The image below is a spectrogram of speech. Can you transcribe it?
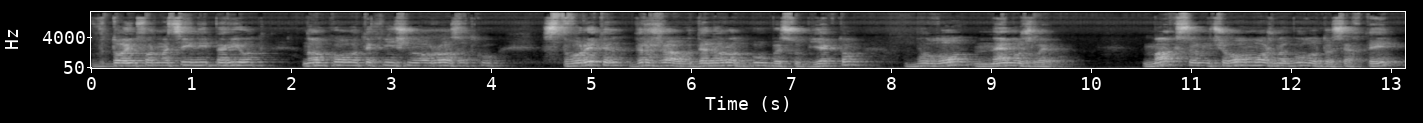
В доінформаційний період науково-технічного розвитку створити державу, де народ був би суб'єктом, було неможливо. Максимум, чого можна було досягти,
